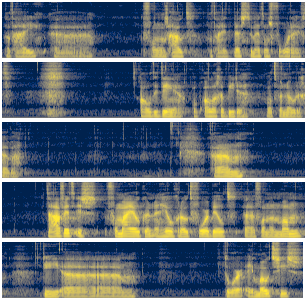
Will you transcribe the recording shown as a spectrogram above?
dat Hij uh, van ons houdt, dat Hij het beste met ons voor heeft. Al die dingen op alle gebieden wat we nodig hebben. Um, David is voor mij ook een, een heel groot voorbeeld uh, van een man die uh, door emoties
